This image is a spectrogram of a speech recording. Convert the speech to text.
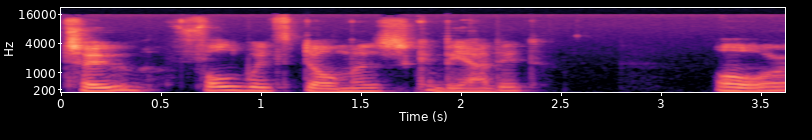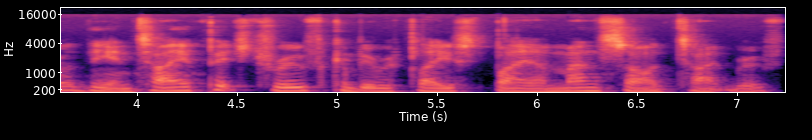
Two full width dormers can be added, or the entire pitched roof can be replaced by a mansard type roof.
